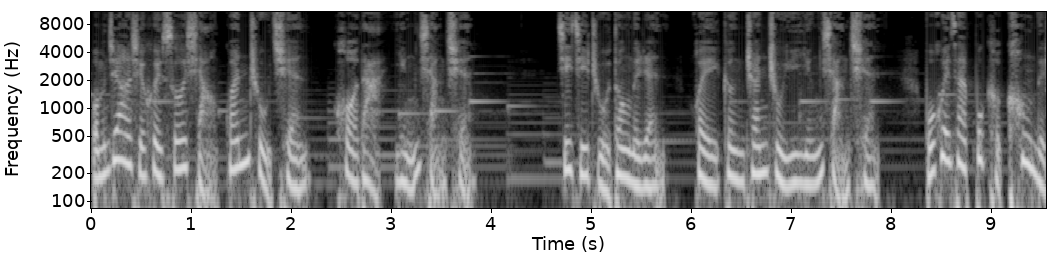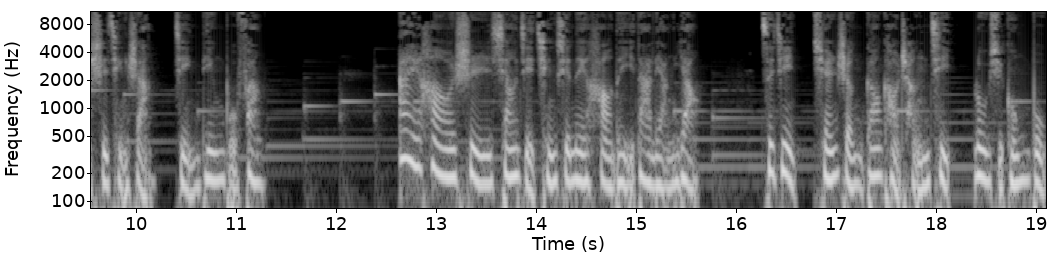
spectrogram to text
我们就要学会缩小关注圈，扩大影响圈。积极主动的人会更专注于影响圈，不会在不可控的事情上紧盯不放。爱好是消解情绪内耗的一大良药。最近全省高考成绩陆续公布，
